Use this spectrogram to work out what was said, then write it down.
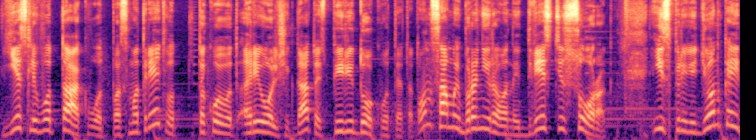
если вот так вот посмотреть, вот такой вот ореольчик, да, то есть передок вот этот, он самый бронированный, 240, и с приведенкой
